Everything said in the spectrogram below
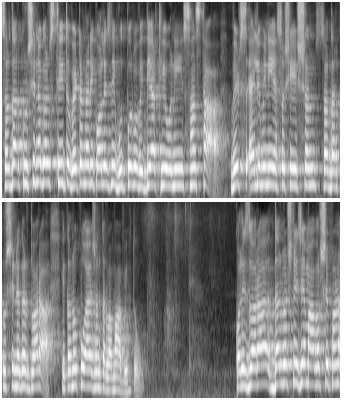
સરદાર કૃષિનગર સ્થિત વેટરનરી કોલેજની ભૂતપૂર્વ વિદ્યાર્થીઓની સંસ્થા VITS alumni association Sardar Krushinagar દ્વારા એક અનોખું આયોજન કરવામાં આવ્યું હતું. કોલેજ દ્વારા દર વર્ષની જેમ આ વર્ષે પણ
